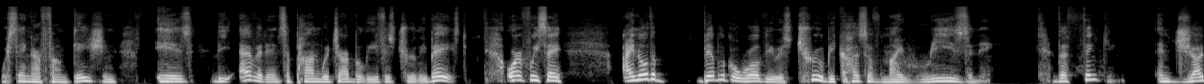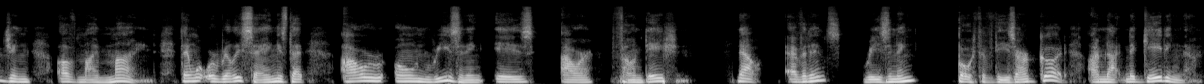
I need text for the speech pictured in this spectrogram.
We're saying our foundation is the evidence upon which our belief is truly based. Or if we say, I know the biblical worldview is true because of my reasoning, the thinking and judging of my mind, then what we're really saying is that our own reasoning is our foundation. Now, evidence, reasoning, both of these are good. I'm not negating them.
